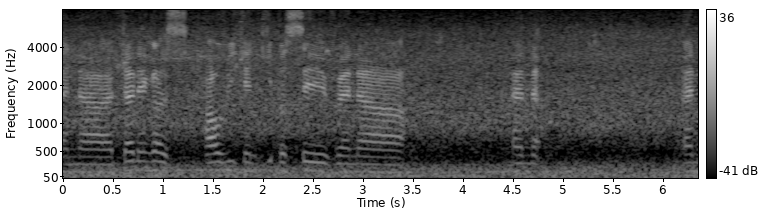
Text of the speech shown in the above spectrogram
and telling us how we can keep us safe and and and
